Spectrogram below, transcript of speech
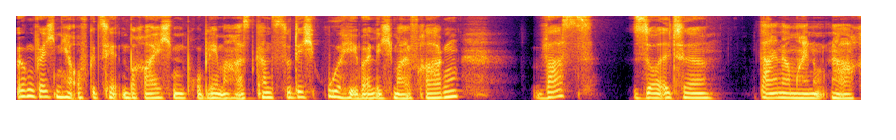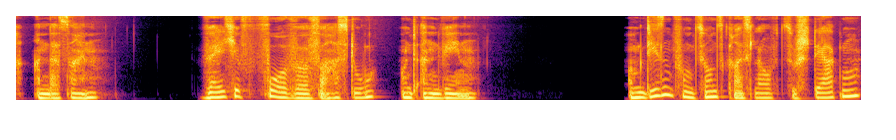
irgendwelchen hier aufgezählten Bereichen Probleme hast, kannst du dich urheberlich mal fragen, was sollte deiner Meinung nach anders sein? Welche Vorwürfe hast du und an wen? Um diesen Funktionskreislauf zu stärken,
